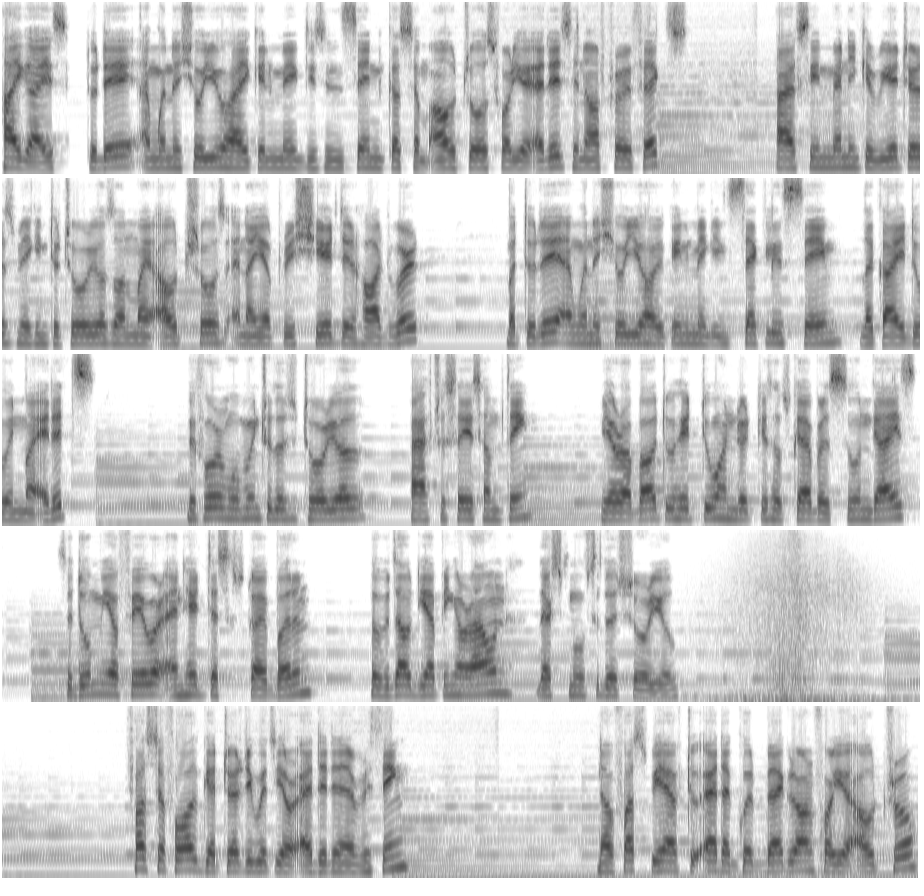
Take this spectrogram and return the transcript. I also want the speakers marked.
Speaker 1: Hi guys, today I'm to show you how you can make these insane custom outros for your edits in After Effects. I have seen many creators making tutorials on my outros and I appreciate their hard work. But today I'm to show you how you can make exactly the same like I do in my edits. Before moving to the tutorial, I have to say something. We are about to hit 200k subscribers soon guys. So do me a favor and hit the subscribe button. So without yapping around, let's move to the tutorial. First of all, get ready with your edit and everything. Now first we have to add a good background for your outro.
